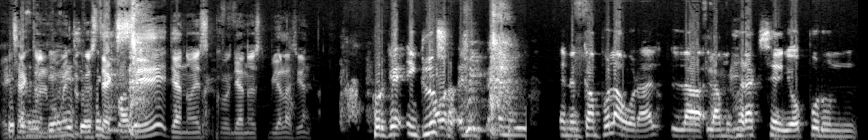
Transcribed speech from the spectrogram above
Exacto, en el momento que usted deseos sexuales. accede ya no es, ya no es violación. Porque incluso en, el, en el- en el campo laboral, la, la mujer accedió por un,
